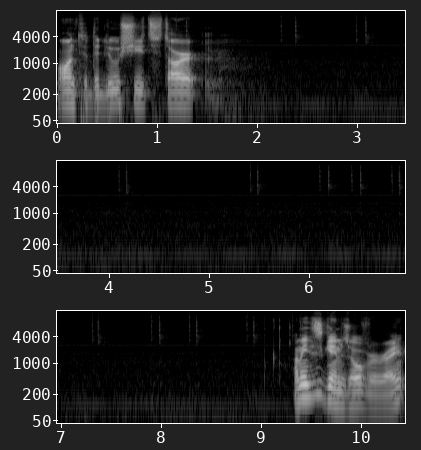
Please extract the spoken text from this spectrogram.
Onto the loose sheet start. I mean, this game's over, right?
